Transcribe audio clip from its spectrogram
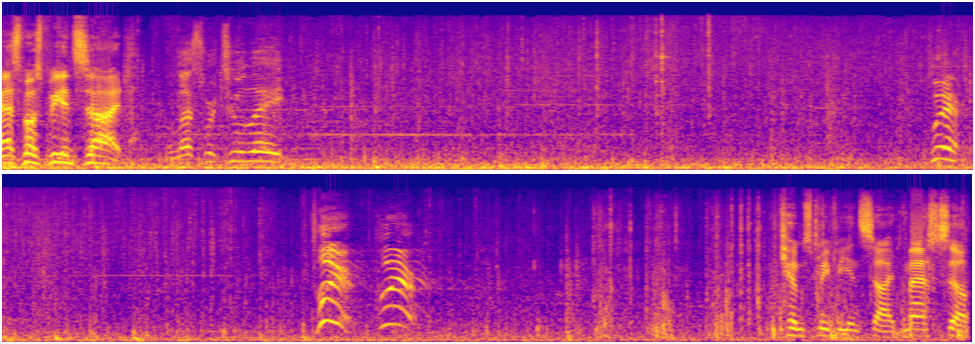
Gas must be inside. Unless we're too late. Clear! Clear! Clear! Chems may be inside. Masks up.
